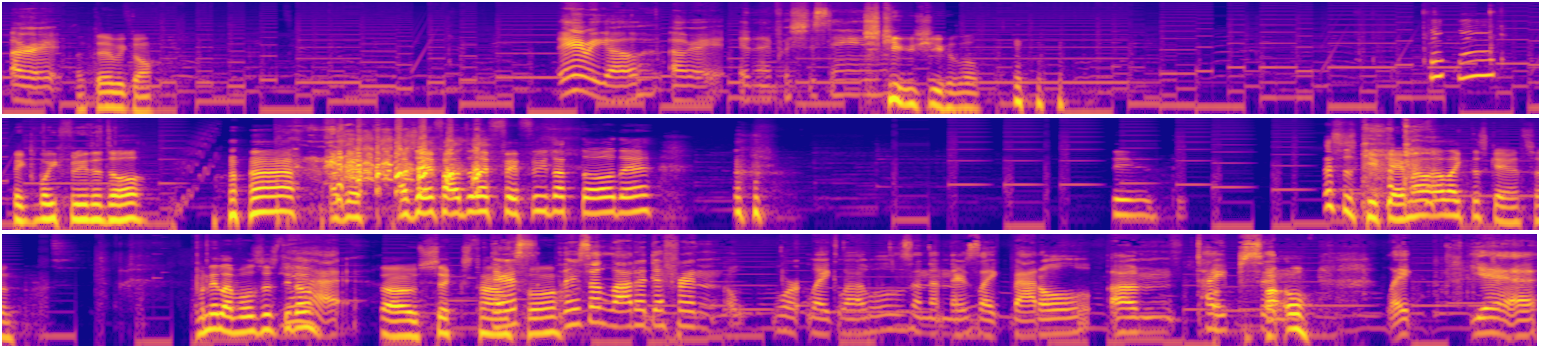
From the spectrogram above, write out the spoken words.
All right. There we go. There we go. All right. And I push this thing. Excuse you, lol. Boop, boop. Big boy through the door. as, if, as if how did I fit through that door there? Dude. This is a cute game. I, I like this game. It's fun. How many levels is there? though? Yeah. So six times There's four. there's a lot of different uh, like levels, and then there's like battle um types and Oh, like yeah.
